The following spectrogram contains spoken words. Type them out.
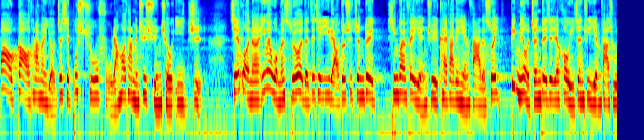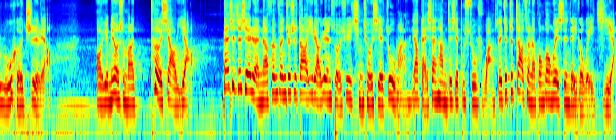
报告他们有这些不舒服，然后他们去寻求医治，结果呢？因为我们所有的这些医疗都是针对新冠肺炎去开发跟研发的，所以并没有针对这些后遗症去研发出如何治疗。哦，也没有什么特效药。但是这些人呢，纷纷就是到医疗院所去请求协助嘛，要改善他们这些不舒服啊，所以这就造成了公共卫生的一个危机啊。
